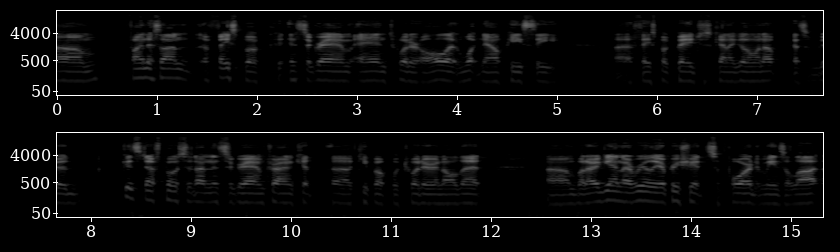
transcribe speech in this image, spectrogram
Um, find us on uh, Facebook, Instagram, and Twitter, all at What Now PC. Uh, Facebook page is kind of going up. Got some good good stuff posted on Instagram. Trying to keep uh, keep up with Twitter and all that. Um, but again, I really appreciate the support. It means a lot.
